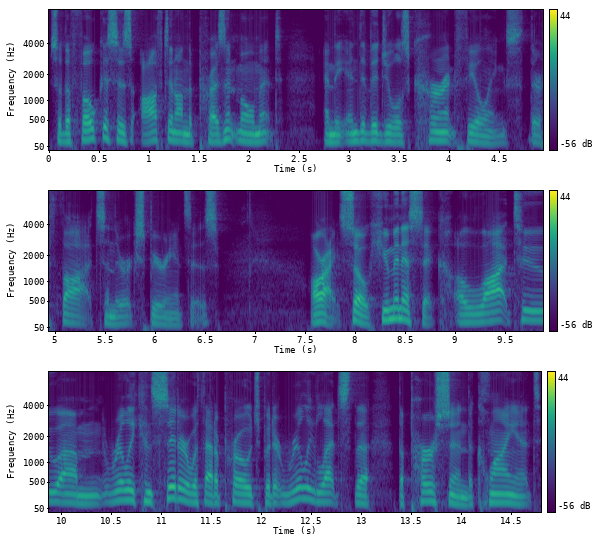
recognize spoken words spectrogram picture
So the focus is often on the present moment and the individual's current feelings, their thoughts, and their experiences. All right, so humanistic, a lot to um, really consider with that approach, but it really lets the, the person, the client,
